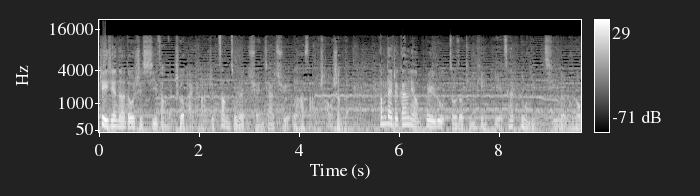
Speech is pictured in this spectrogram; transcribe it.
这些呢都是西藏的车牌啊，是藏族人全家去拉萨朝圣的。他们带着干粮、被褥，走走停停，野餐、露营，其乐融融。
